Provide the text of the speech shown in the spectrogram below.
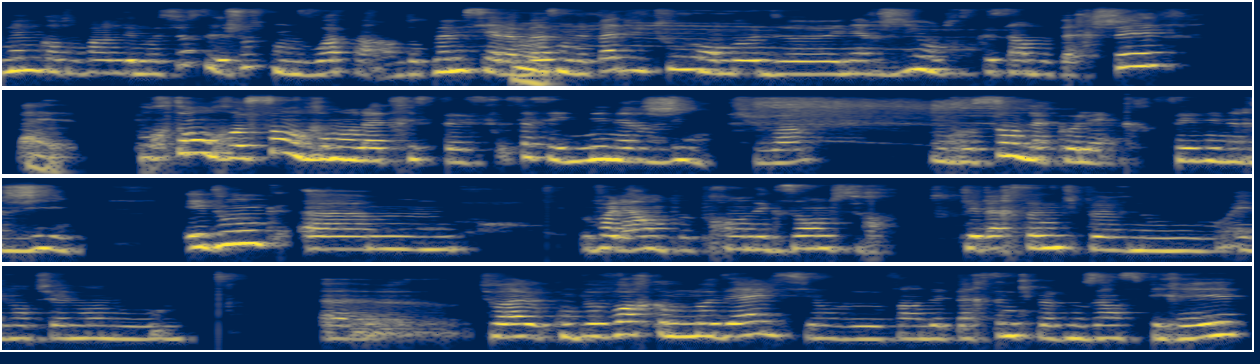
même quand on parle d'émotions, c'est des choses qu'on ne voit pas. Hein. Donc même si à la base on n'est pas du tout en mode euh, énergie, on trouve que c'est un peu perché, ben, pourtant on ressent vraiment la tristesse. Ça c'est une énergie, tu vois. On ressent de la colère, c'est une énergie. Et donc euh, voilà, on peut prendre exemple sur les personnes qui peuvent nous éventuellement nous euh, tu vois qu'on peut voir comme modèle si on veut enfin des personnes qui peuvent nous inspirer.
